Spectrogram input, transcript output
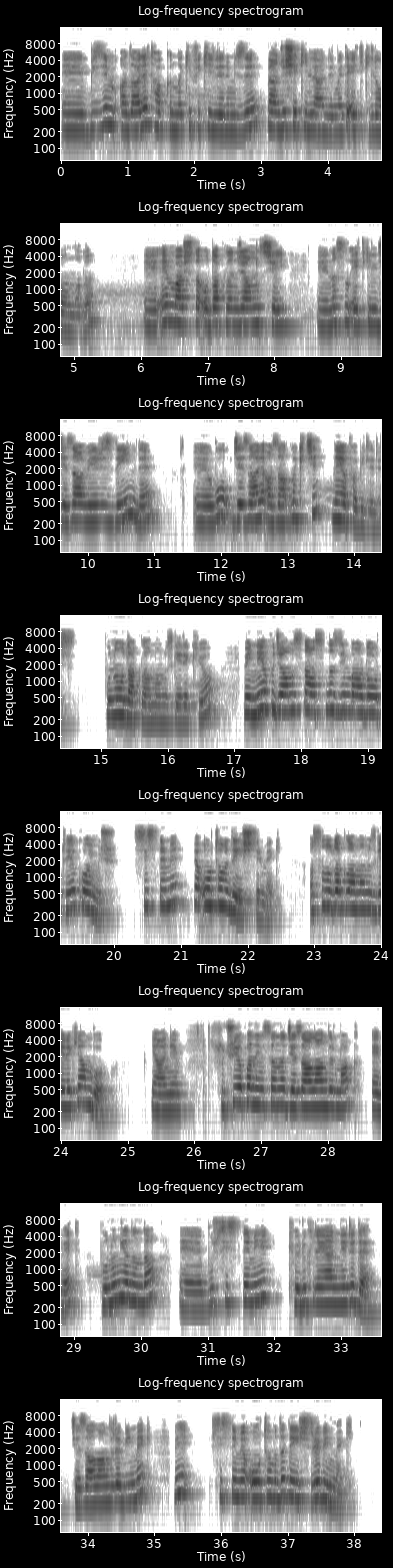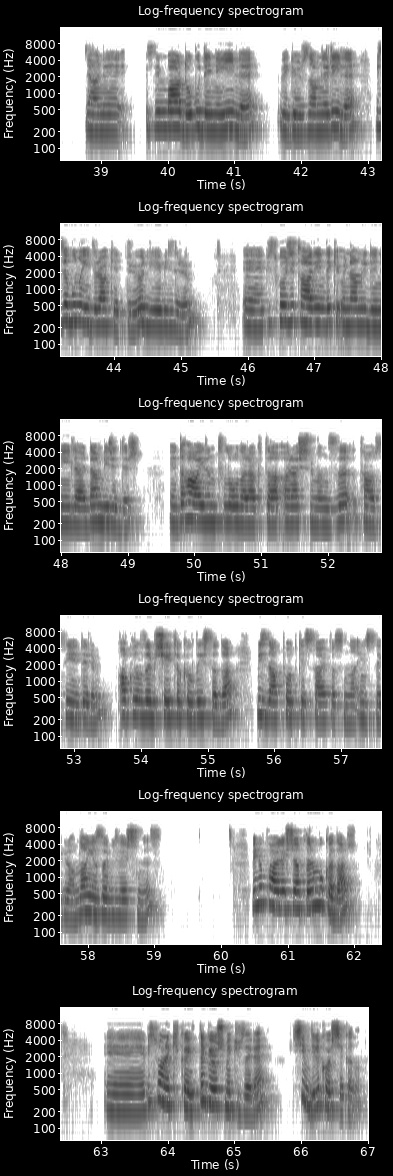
E, bizim adalet hakkındaki fikirlerimizi bence şekillendirmede etkili olmalı. E, en başta odaklanacağımız şey e, nasıl etkili ceza veririz değil de e, bu cezayı azaltmak için ne yapabiliriz? Buna odaklanmamız gerekiyor. Ve ne yapacağımızı da aslında Zimbardo ortaya koymuş. Sistemi ve ortamı değiştirmek. Asıl odaklanmamız gereken bu. Yani suçu yapan insanı cezalandırmak, evet. Bunun yanında e, bu sistemi körükleyenleri de cezalandırabilmek ve sistemi, ortamı da değiştirebilmek. Yani Zimbardo bu deneyiyle ve gözlemleriyle bize bunu idrak ettiriyor diyebilirim. E, psikoloji tarihindeki önemli deneylerden biridir. E, daha ayrıntılı olarak da araştırmanızı tavsiye ederim. Aklınıza bir şey takıldıysa da bizzat podcast sayfasına, Instagram'dan yazabilirsiniz. Benim paylaşacaklarım bu kadar. E, bir sonraki kayıtta görüşmek üzere. Şimdilik hoşçakalın.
